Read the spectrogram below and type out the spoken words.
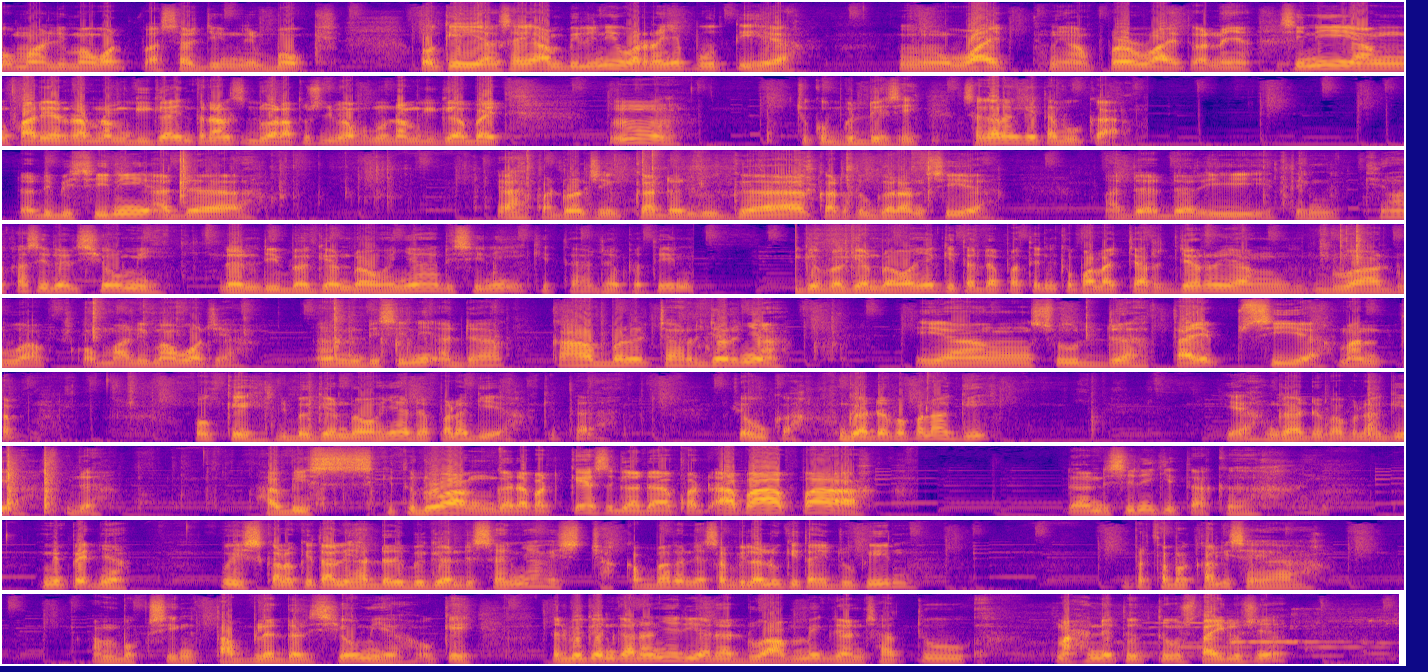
watt fast charging in box. Oke yang saya ambil ini warnanya putih ya. Hmm, white nih pearl white warnanya. Sini yang varian RAM 6GB internal 256GB hmm, cukup gede sih. Sekarang kita buka dan di sini ada ya paduan singkat dan juga kartu garansi ya. Ada dari terima kasih dari Xiaomi. Dan di bagian bawahnya di sini kita dapetin di bagian bawahnya kita dapetin kepala charger yang 22,5 watt ya. Dan di sini ada kabel chargernya yang sudah type C ya. Mantap oke di bagian bawahnya ada apa lagi ya? Kita coba buka. Nggak ada apa-apa lagi. Ya nggak ada apa-apa lagi ya. Udah habis gitu doang. Nggak dapat cash nggak dapat apa-apa. Dan di sini kita ke ini padnya wis kalau kita lihat dari bagian desainnya wis cakep banget ya. Sambil lalu kita hidupin. Pertama kali saya unboxing tablet dari Xiaomi ya. Oke dan bagian kanannya dia ada dua mic dan satu magnet untuk stylusnya.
